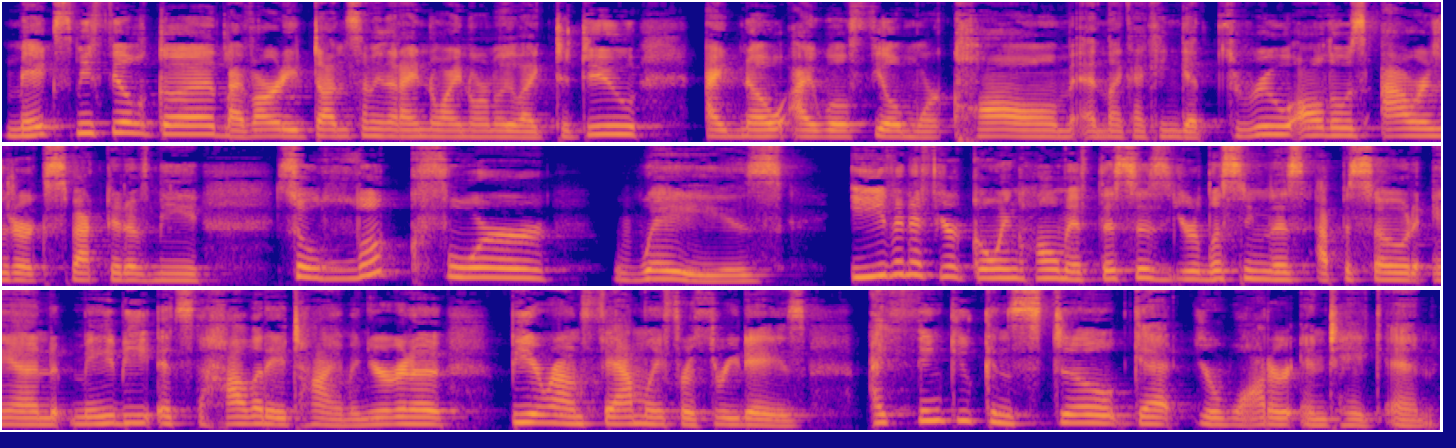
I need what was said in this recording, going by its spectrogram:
makes me feel good. I've already done something that I know I normally like to do. I know I will feel more calm and like I can get through all those hours that are expected of me. So look for ways even if you're going home, if this is, you're listening to this episode and maybe it's the holiday time and you're going to be around family for three days, I think you can still get your water intake in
